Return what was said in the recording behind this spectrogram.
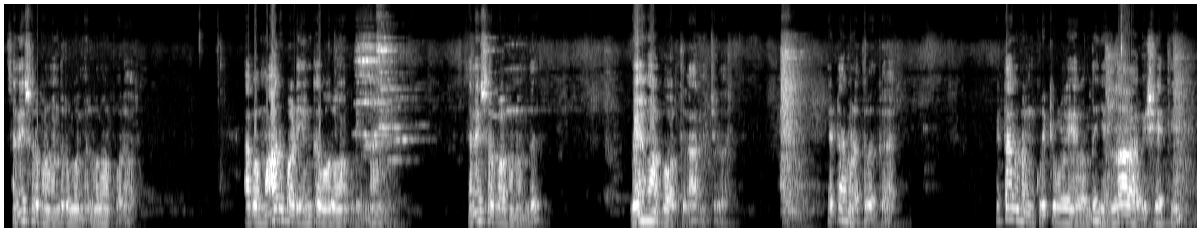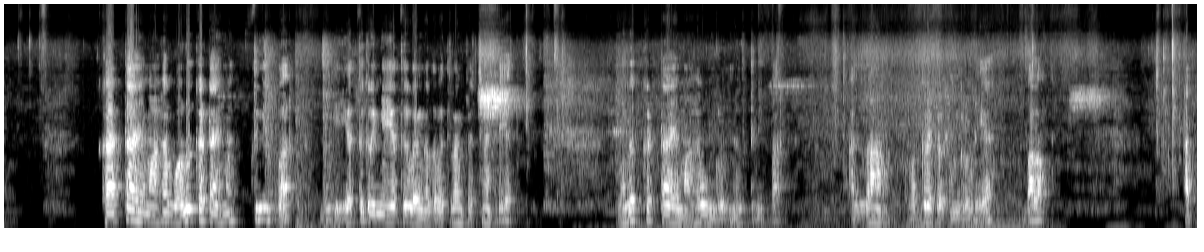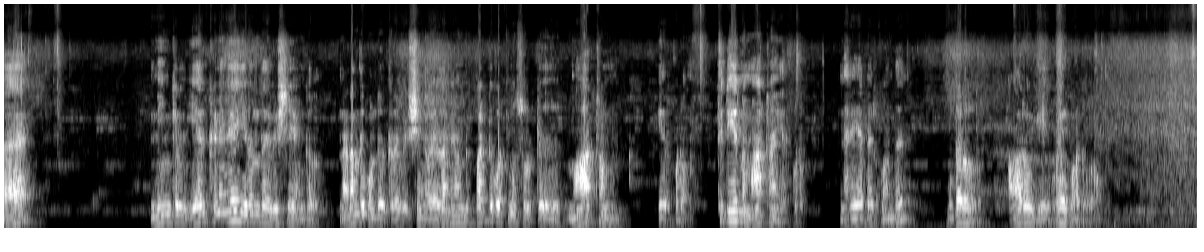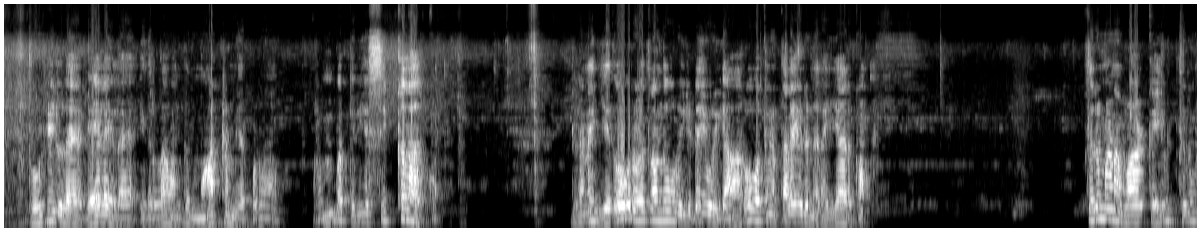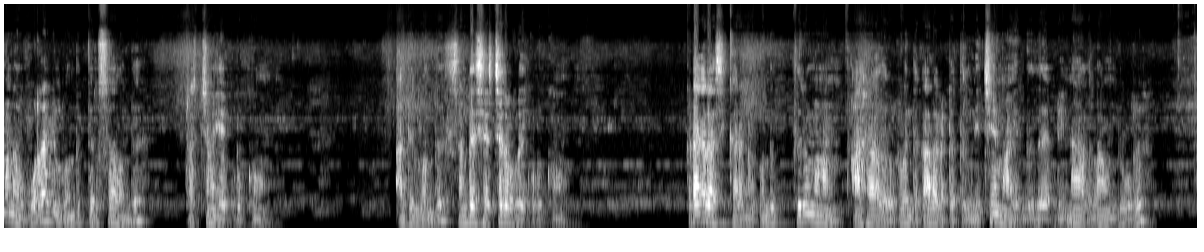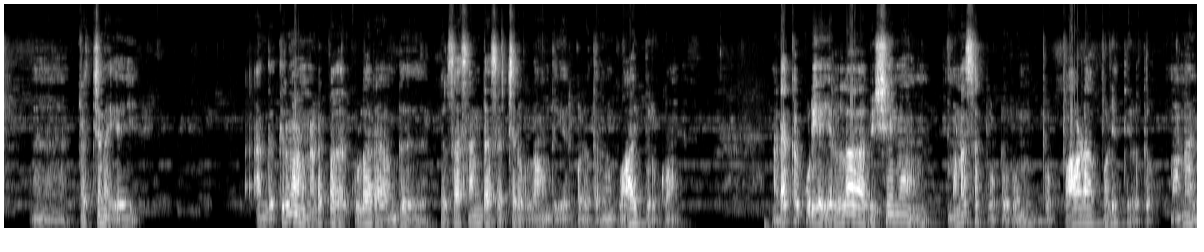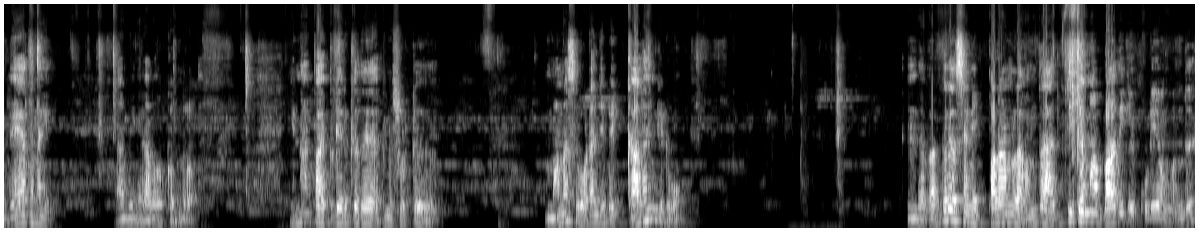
சனீஸ்வரபன் வந்து ரொம்ப மெல்லமாக போகிறவர் அப்போ மாறுபாடு எங்கே வரும் அப்படின்னா சனீஸ்வர பகவான் வந்து வேகமாக போகிறதுக்கு ஆரம்பிச்சிடுவார் எட்டாம் இடத்துல இருக்கிறார் எட்டாம் இடம் குறிக்கக்கூடிய வந்து எல்லா விஷயத்தையும் கட்டாயமாக வலுக்கட்டாயமாக திணிப்பார். நீங்கள் ஏற்றுக்கிறீங்க ஏற்றுக்கலங்கிறத பற்றிலாம் பிரச்சனை கிடையாது. வலுக்கட்டாயமாக உங்கள் மேல் திணிப்பார். அதுதான் வக்ர கிரகங்களுடைய பலம். அப்போ நீங்கள் ஏற்கனவே இருந்த விஷயங்கள் நடந்து கொண்டிருக்கிற விஷயங்கள் எல்லாமே வந்து பட்டு சொல்லிட்டு மாற்றம் ஏற்படும். திடீர்னு மாற்றம் ஏற்படும். நிறைய பேருக்கு வந்து உடல் ஆரோக்கிய குறைபாடு வரும் தொழிலில் வேலையில் இதெல்லாம் வந்து மாற்றம் ஏற்படும். ரொம்ப பெரிய சிக்கலாக இருக்கும். இல்லைன்னா ஏதோ ஒரு விதத்தில் வந்து ஒரு இடையூறு யாரோ ஒருத்தங்க தலையீடு நிறையா இருக்கும். திருமண வாழ்க்கையில் திருமண உறவில் வந்து பெருசாக வந்து பிரச்சனையை கொடுக்கும். அதில் வந்து சண்டை சச்சரவுகளை கொடுக்கும். கடகராசிக்காரங்களுக்கு வந்து திருமணம் ஆகாதவர்கள் இந்த காலகட்டத்தில் நிச்சயமாக இருந்தது அப்படின்னா அதெல்லாம் வந்து ஒரு பிரச்சனையை அந்த திருமணம் நடப்பதற்குள்ளார வந்து பெருசாக சண்டை சச்சரவுலாம் வந்து ஏற்படுத்துறதுக்கு வாய்ப்பு இருக்கும். நடக்கக்கூடிய எல்லா விஷயமும் மனசை போட்டு ரொம்ப பாடாக படித்து எடுத்துரும் மன வேதனை அப்படிங்கிற அளவுக்கு வந்துடும் என்னப்பா இப்படி இருக்குது அப்படின்னு சொல்லிட்டு மனசு உடஞ்சி போய் கலங்கிடுவோம். இந்த வக்ரசனி பலனில் வந்து அதிகமாக பாதிக்கக்கூடியவங்க வந்து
